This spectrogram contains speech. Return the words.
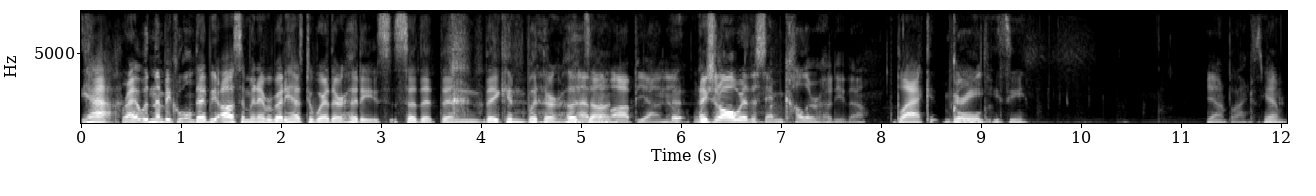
Yeah. right? Wouldn't that be cool? That'd be awesome, and everybody has to wear their hoodies so that then they can put their hoods Have on. them up. Yeah, no. Uh, We should all wear the same color hoodie though. Black, Gold. easy. Yeah, black. Is Yeah. better.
